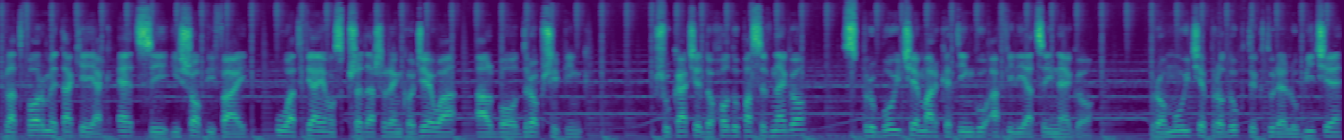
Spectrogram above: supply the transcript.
Platformy takie jak Etsy i Shopify ułatwiają sprzedaż rękodzieła albo dropshipping. Szukacie dochodu pasywnego? Spróbujcie marketingu afiliacyjnego. Promujcie produkty, które lubicie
